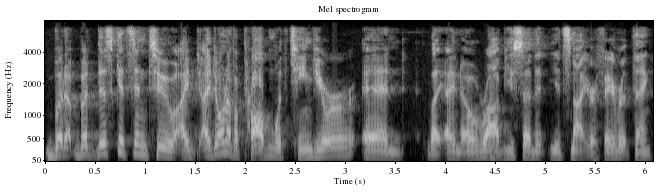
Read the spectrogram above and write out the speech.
but but this gets into I, I don't have a problem with TeamViewer and like I know Rob you said that it's not your favorite thing.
